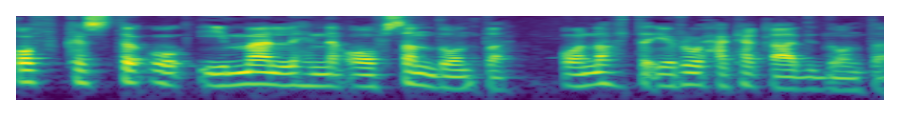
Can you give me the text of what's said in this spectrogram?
Qof kasta oo iimaan lehna oofsan doonta oo nafta iyo ruuxa ka qaadi doonta.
